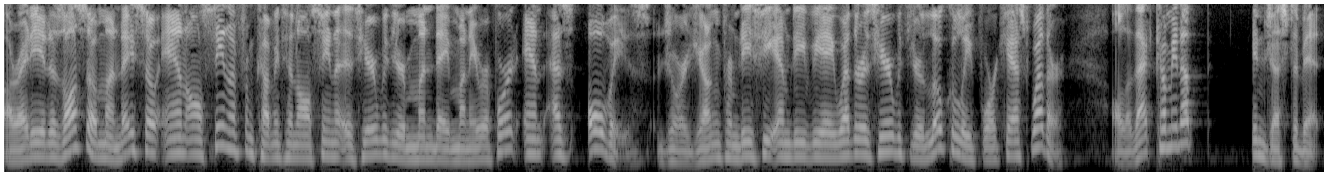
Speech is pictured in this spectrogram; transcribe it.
Alrighty, it is also Monday, so Ann Alsina from Covington Alsina is here with your Monday Money Report. And as always, George Young from DC MDVA Weather is here with your locally forecast weather. All of that coming up in just a bit.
